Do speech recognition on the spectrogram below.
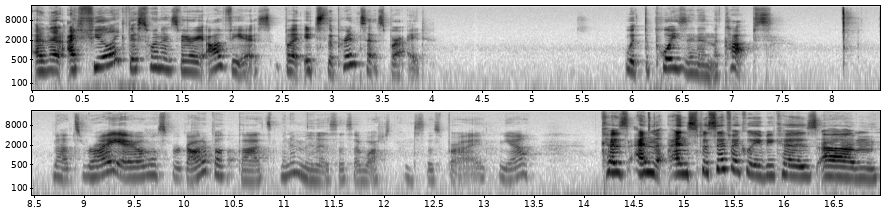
and then I feel like this one is very obvious, but it's the Princess Bride with the poison in the cups. That's right. I almost forgot about that. It's been a minute since I watched Princess Bride. Yeah. Cause and and specifically because um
